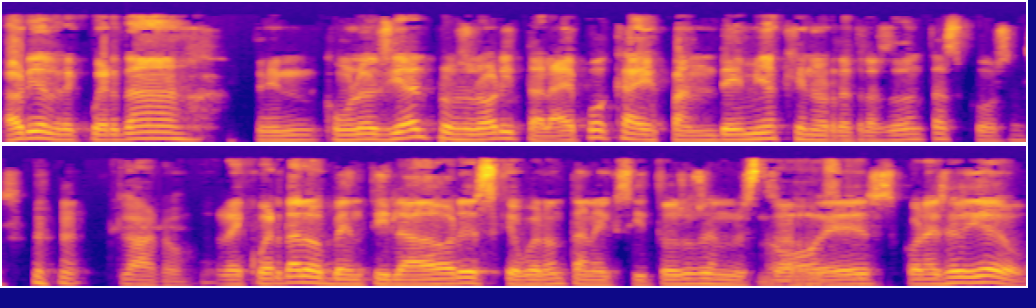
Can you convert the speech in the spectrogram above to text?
Gabriel, recuerda, como lo decía el profesor ahorita, la época de pandemia que nos retrasó tantas cosas. Claro. recuerda los ventiladores que fueron tan exitosos en nuestras No, es que- redes con ese video.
